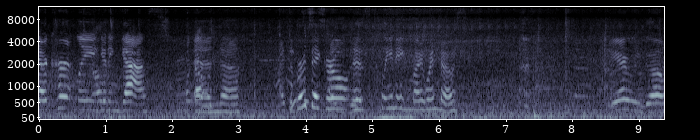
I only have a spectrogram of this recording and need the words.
We are currently getting gas, and uh, the birthday girl is cleaning my windows. Here we go.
